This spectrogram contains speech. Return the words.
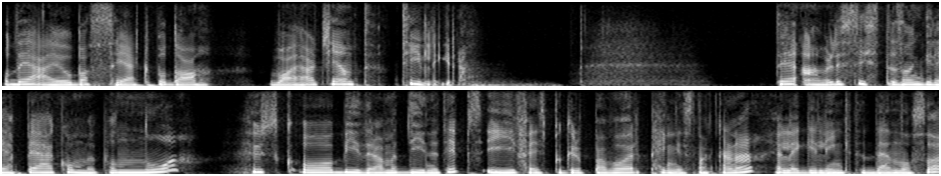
Og det er jo basert på da hva jeg har tjent tidligere. Det er vel det siste sånn grepet jeg kommer på nå. Husk å bidra med dine tips i Facebook-gruppa vår Pengesnakkerne. Jeg legger link til den også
